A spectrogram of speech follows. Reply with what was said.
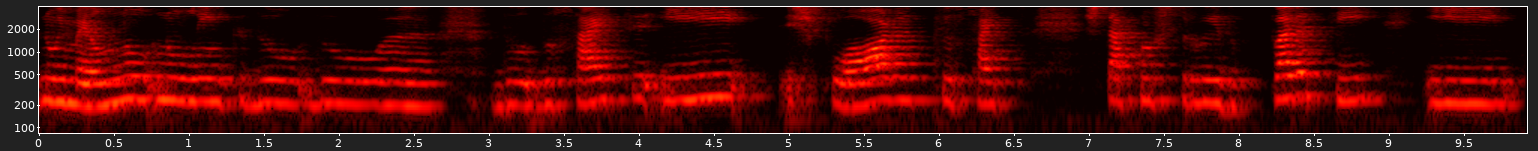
no e-mail, no, no link do, do, uh, do, do site e explora que o site está construído para ti e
